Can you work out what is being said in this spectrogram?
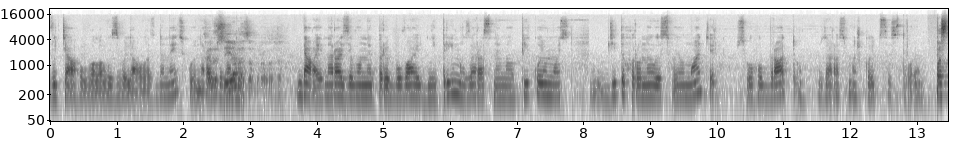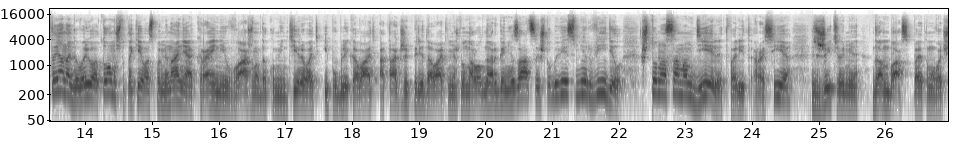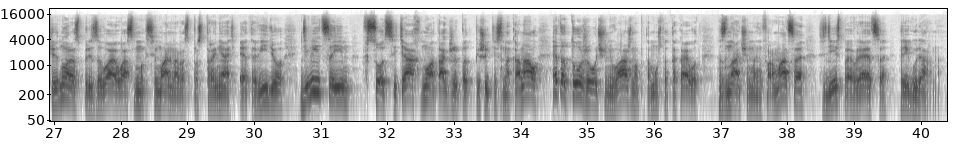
витягувала, визволяла з Донецьку. І Це росіяни вони... забрали, так? Да, і наразі вони перебувають в Дніпрі. Ми зараз ними опікуємось. Діти хоронили свою матір, свого брату. Зараз мешкають з сестрою. Постоянно говорю о том, что такие воспоминания крайне важно документировать и публиковать, а также передавать в международные организации, чтобы весь мир видел, что на самом деле творит Россия с жителями Донбасс. Поэтому в очередной раз призываю вас максимально распространять это видео, делиться им в соцсетях, ну а также подпишитесь на канал. Это тоже очень важно, потому что такая вот значимая информация здесь появляется регулярно.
